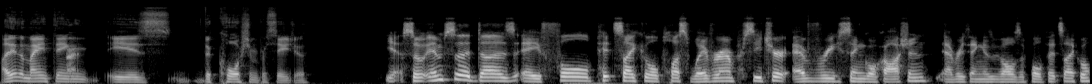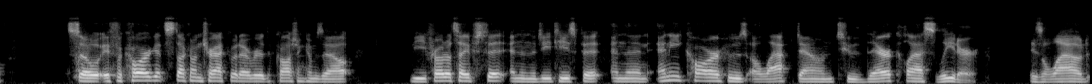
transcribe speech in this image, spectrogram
I think the main thing is the caution procedure. Yeah, so IMSA does a full pit cycle plus wave around procedure every single caution. Everything involves a full pit cycle. So if a car gets stuck on track, whatever, the caution comes out, the prototypes fit, and then the GTs fit, and then any car who's a lap down to their class leader is allowed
